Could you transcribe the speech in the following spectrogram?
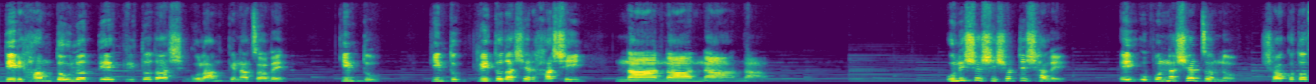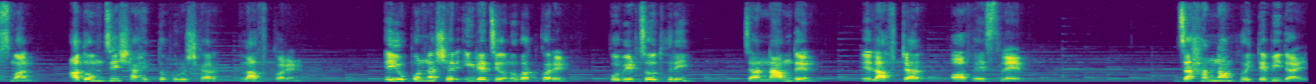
দীর্হাম দৌলত দিয়ে কৃতদাস গোলাম কেনা চলে। কিন্তু কিন্তু কৃতদাসের হাসি না না না না। উনিশশো ছেষট্টি সালে এই উপন্যাসের জন্য শকত ওসমান আদমজি সাহিত্য পুরস্কার লাভ করেন। এই উপন্যাসের ইংরেজি অনুবাদ করেন কবির চৌধুরী, যার নাম দেন a laughter of a slave. জাহান্নাম হইতে বিদায়,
